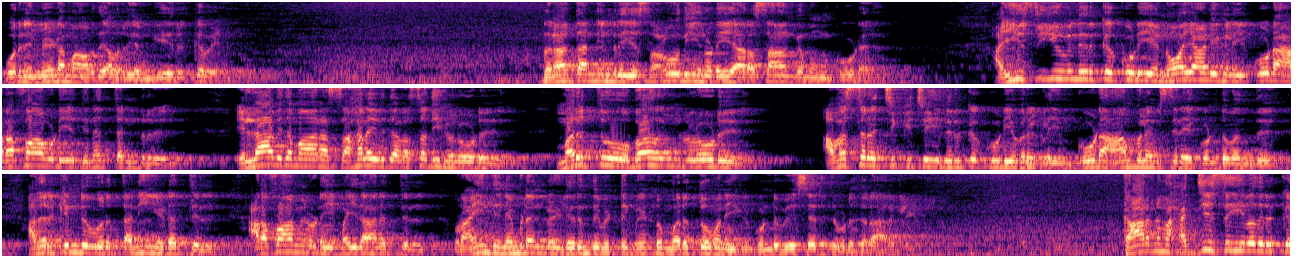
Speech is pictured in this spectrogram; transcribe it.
ஒரு நிமிடமாவது அவர் அங்கே இருக்க வேண்டும். அதனால் தான் இன்றைய சவுதியினுடைய அரசாங்கமும் கூட ஐசியூவில் இருக்கக்கூடிய நோயாளிகளை கூட அரஃபாவுடைய தினத்தன்று எல்லா விதமான சகலவித வசதிகளோடு மருத்துவ உபகரணங்களோடு அவசர சிகிச்சையில் இருக்கக்கூடியவர்களையும் கூட ஆம்புலன்ஸிலே கொண்டு வந்து அதற்கென்று ஒரு தனி இடத்தில் அரஃபாமினுடைய மைதானத்தில் ஒரு ஐந்து நிமிடங்கள் இருந்துவிட்டு மீண்டும் மருத்துவமனைக்கு கொண்டு போய் சேர்த்து விடுகிறார்கள். காரணம் ஹஜ்ஜி செய்வதற்கு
